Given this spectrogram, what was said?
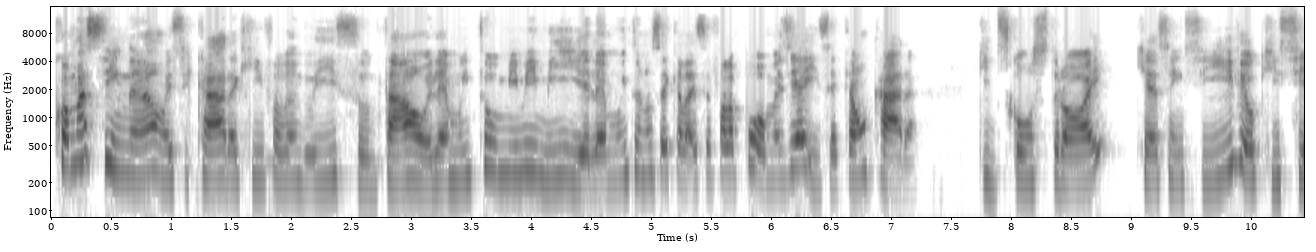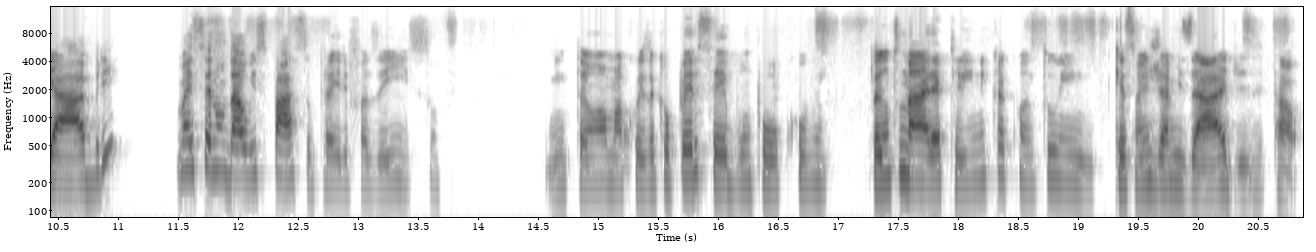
como assim, não? Esse cara aqui falando isso, tal, ele é muito mimimi, ele é muito não sei o que lá. E você fala, pô, mas e aí? Você quer um cara que desconstrói, que é sensível, que se abre, mas você não dá o espaço para ele fazer isso? Então é uma coisa que eu percebo um pouco tanto na área clínica quanto em questões de amizades e tal.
